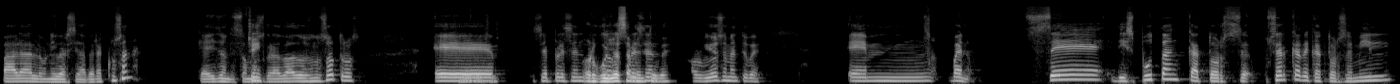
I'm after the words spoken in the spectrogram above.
para la Universidad Veracruzana, que ahí es donde estamos graduados nosotros. Eh, se presentó. Orgullosamente Orgullosamente V. Em, bueno, se disputan 14, cerca de 14 mil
